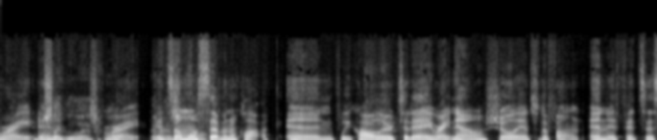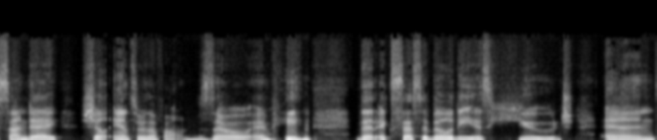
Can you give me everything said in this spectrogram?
Right. most and- likely answer phone Right. Better It's almost seven o'clock. And if we call her today, right now, she'll answer the phone. And if it's a Sunday, she'll answer the phone. So, I mean, that accessibility is huge. And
